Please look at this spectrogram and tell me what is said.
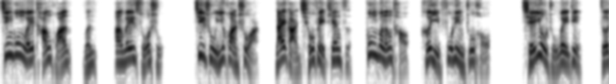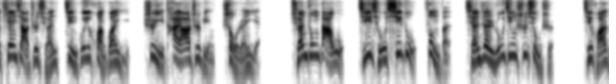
今公为唐桓文安危所属，既数一患数耳，乃敢求废天子。公不能讨，何以复令诸侯？且幼主未定，则天下之权尽归宦官矣。是以太阿之柄受人也。权中大悟，急求西渡，奉本遣镇如京师训事。即还，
